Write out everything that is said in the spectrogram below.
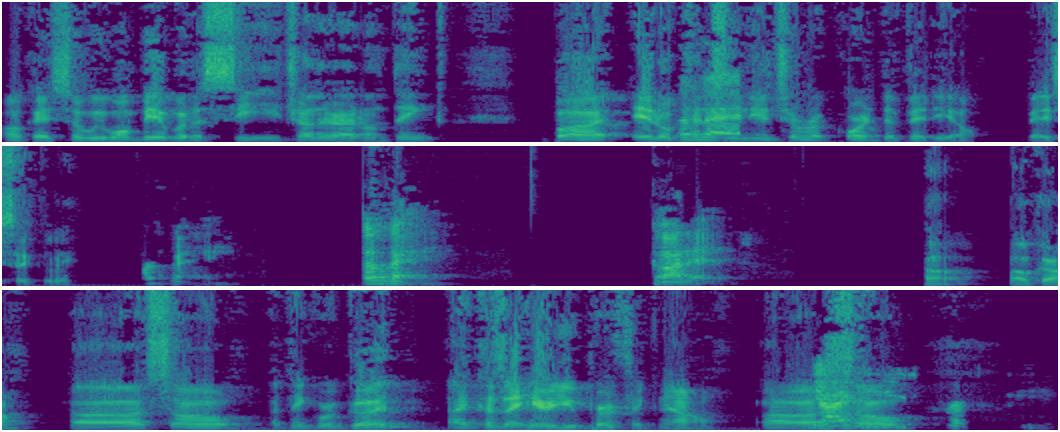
Okay, so we won't be able to see each other, I don't think, but it'll okay. continue to record the video, basically. Okay. Okay. Got it. Uh, okay. Uh, so I think we're good because I, I, hear you perfect now. Uh, yeah, I so, can hear you perfectly.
